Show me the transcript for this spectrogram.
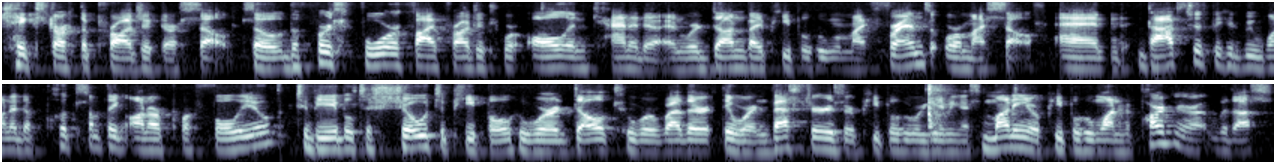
kickstart the project ourselves. So the first four or five projects were all in Canada and were done by people who were my friends or myself. And that's just because we wanted to put something on our portfolio to be able to show to people who were adults, who were whether they were investors or people who were giving us money or people who wanted to partner with us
